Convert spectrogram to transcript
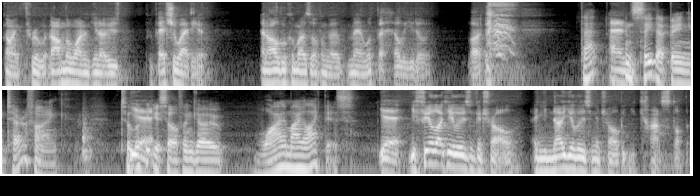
going through it. I'm the one you know who's perpetuating it, and I'll look at myself and go, "Man, what the hell are you doing?" Like, that I can see that being terrifying to look Yeah. at yourself and go, why am I like this? Yeah, you feel like you're losing control, and you know you're losing control, but you can't stop it.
